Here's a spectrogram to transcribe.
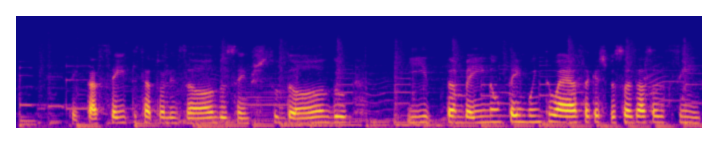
Tem que estar sempre se atualizando, sempre estudando. E também não tem muito essa que as pessoas acham assim:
